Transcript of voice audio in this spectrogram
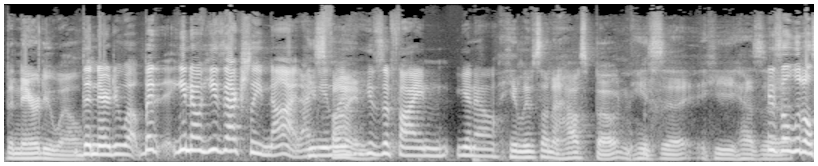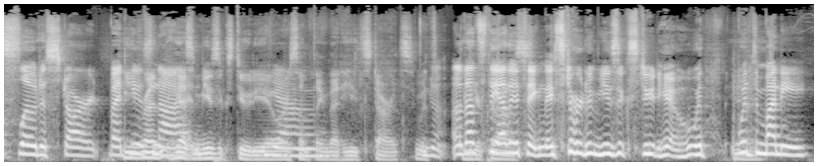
The ne'er do well. the ne'er do well but you know he's actually not I He's mean like, he's a fine you know he lives on a houseboat, and he's uh, he has a, he's a little slow to start but he, he's run- not he has a music studio Yeah. or something that he starts with. Yeah. Oh, that's Peter the other thing. They start a music studio with with money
